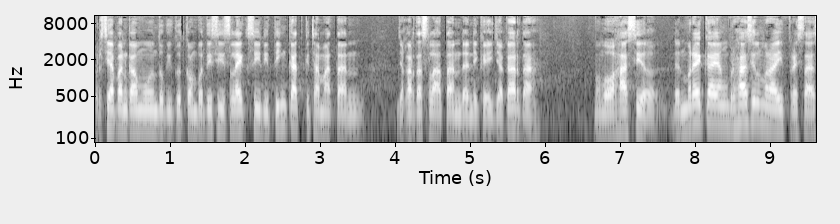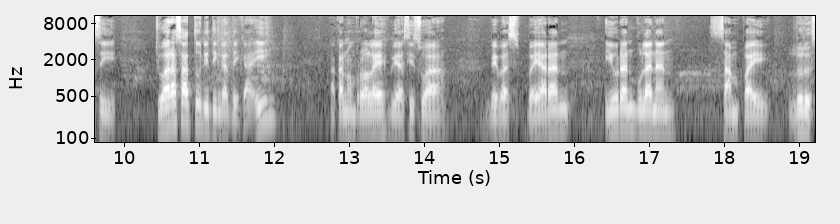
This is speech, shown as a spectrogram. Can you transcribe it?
persiapan kamu untuk ikut kompetisi seleksi di tingkat kecamatan Jakarta Selatan dan DKI Jakarta membawa hasil dan mereka yang berhasil meraih prestasi juara satu di tingkat DKI akan memperoleh beasiswa bebas bayaran iuran bulanan sampai lulus.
